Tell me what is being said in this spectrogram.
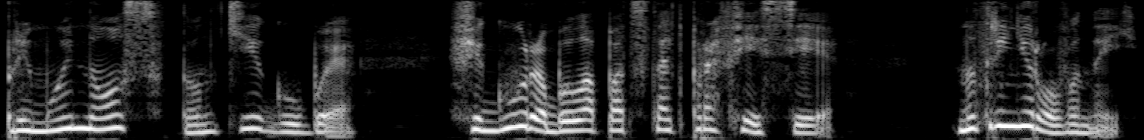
прямой нос, тонкие губы. Фигура была под стать профессии. Натренированной.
